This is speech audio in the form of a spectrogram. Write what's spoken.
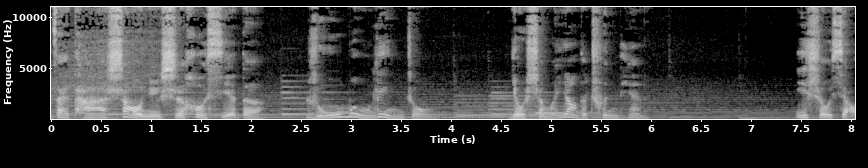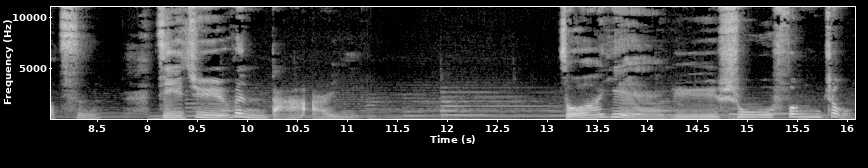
在她少女时候写的《如梦令》中，有什么样的春天？一首小词，几句问答而已。昨夜雨疏风骤，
